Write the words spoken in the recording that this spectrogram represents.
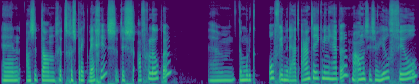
En als het dan het gesprek weg is, het is afgelopen, ehm, dan moet ik of inderdaad aantekeningen hebben, maar anders is er heel veel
